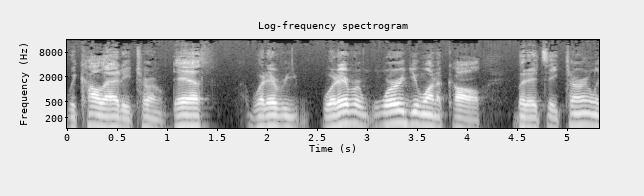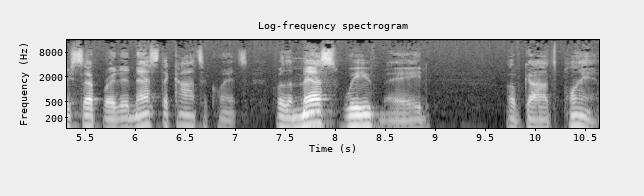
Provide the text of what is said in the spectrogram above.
We call that eternal death, whatever, whatever word you want to call, but it's eternally separated, and that's the consequence for the mess we've made of God's plan.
